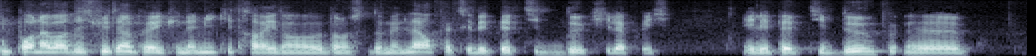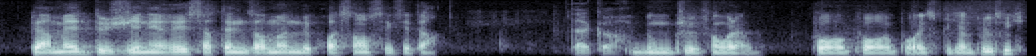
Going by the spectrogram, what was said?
Euh, pour en avoir discuté un peu avec une amie qui travaille dans, dans ce domaine-là, en fait, c'est des peptides 2 qu'il a pris. Et les peptides 2 permettent de générer certaines hormones de croissance, etc. D'accord. Donc, enfin voilà, pour, pour, pour, expliquer un peu le truc.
